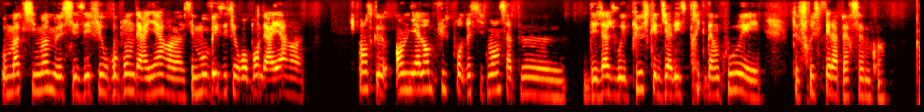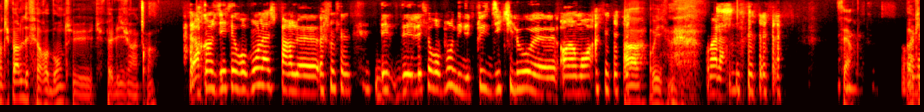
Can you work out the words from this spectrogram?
au, maximum ces effets rebonds derrière, euh, ces mauvais effets rebonds derrière. Euh. Je pense que en y allant plus progressivement, ça peut déjà jouer plus que d'y aller strict d'un coup et te frustrer la personne. Quand tu parles d'effets rebonds, tu fais allusion à quoi? Alors quand je dis effet rebond, là je parle de, l'effet rebond des plus 10 kilos euh, en un mois. ah oui. voilà. Certes. ok.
